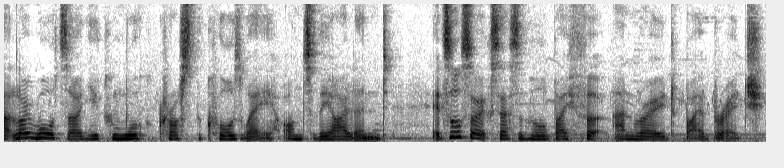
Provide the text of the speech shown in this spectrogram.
At low water, you can walk across the causeway onto the island. It's also accessible by foot and road by a bridge.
